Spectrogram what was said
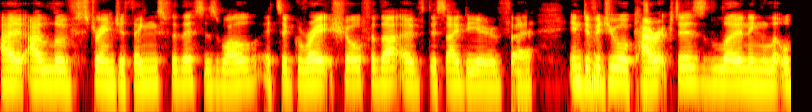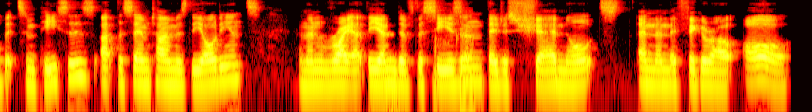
I, I love Stranger Things for this as well. It's a great show for that of this idea of uh, individual characters learning little bits and pieces at the same time as the audience. And then right at the end of the season, okay. they just share notes and then they figure out, oh,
